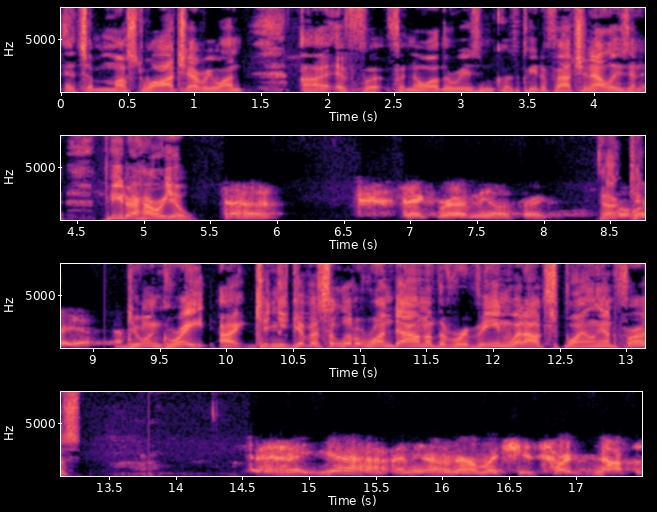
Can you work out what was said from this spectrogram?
It's a must watch, everyone, uh, if for, for, no other reason, because Peter Facinelli's in it. Peter, how are you? Uh, thanks for having me on, Frank. Uh, how are you? Doing great. Uh, can you give us a little rundown of the Ravine without spoiling it for us? Uh, yeah, I mean, I don't know how much. It's hard not to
